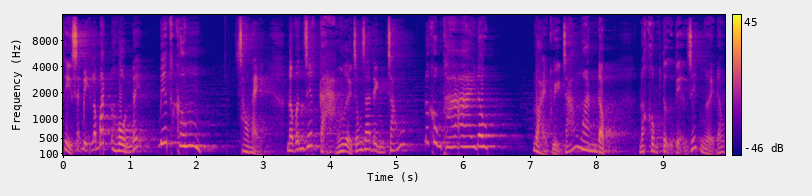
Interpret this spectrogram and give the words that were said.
Thì sẽ bị nó bắt hồn đấy, Biết không? Sau này, nó vẫn giết cả người trong gia đình cháu. Nó không tha ai đâu. Loài quỷ trá ngoan độc, Nó không tự tiện giết người đâu,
